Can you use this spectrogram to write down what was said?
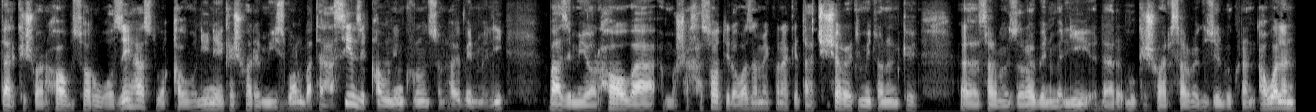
در کشورها بسیار واضح است و قوانین کشور میزبان به از قوانین کنوانسیون های بین المللی بعض معیارها و مشخصاتی را وضع می‌کنه که تا چه شرایطی می‌تونن که سرمایه‌گذارای بین المللی در او کشور سرمایه‌گذاری بکنن. اولا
